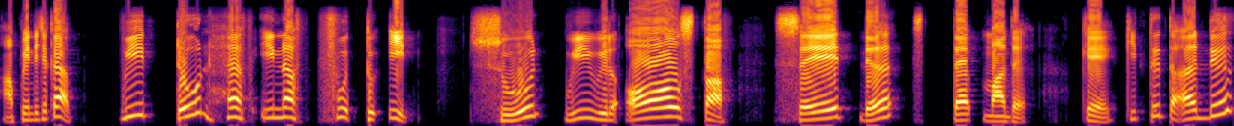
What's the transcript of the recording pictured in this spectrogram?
Apa yang dia cakap? We don't have enough food to eat. Soon we will all starve. Said the stepmother. Okay, kita tak ada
